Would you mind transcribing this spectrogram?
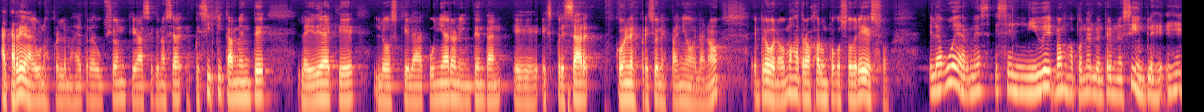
acarrean algunos problemas de traducción que hace que no sea específicamente la idea que los que la acuñaron intentan eh, expresar con la expresión española, ¿no? Eh, pero bueno, vamos a trabajar un poco sobre eso. El awareness es el nivel, vamos a ponerlo en términos simples, es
